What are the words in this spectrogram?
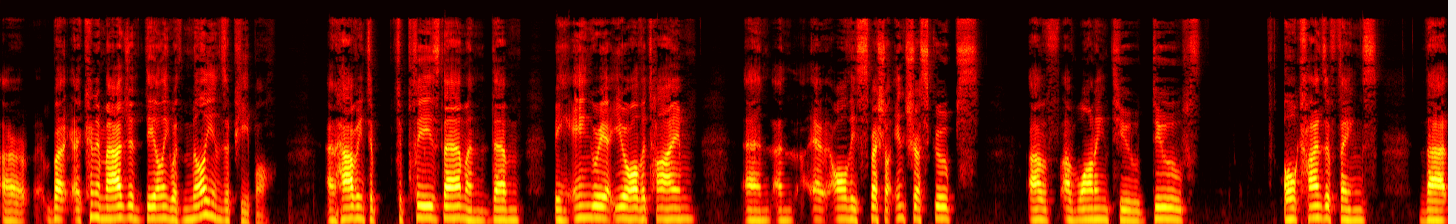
Or, but I can imagine dealing with millions of people and having to, to please them and them being angry at you all the time and, and uh, all these special interest groups of, of wanting to do all kinds of things that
